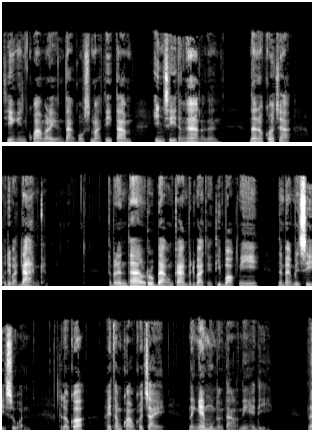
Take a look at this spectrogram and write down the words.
เที่ยงเห็นความอะไรต่างๆ ของสมาธิตามอินทรีย์ทั้ง 5 เหล่านั้นนะเราก็จะปฏิบัติได้เหมือนกัน แต่เพราะนั้นถ้ารูปแบบของการปฏิบัติอย่างที่บอกนี้นั้นแบ่งเป็น 4 ส่วน แล้วก็ให้ทำความเข้าใจในแง่มุมต่างๆเหล่านี้ให้ดีและ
